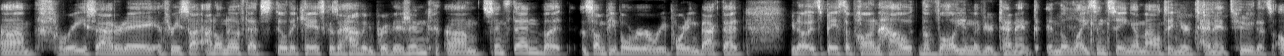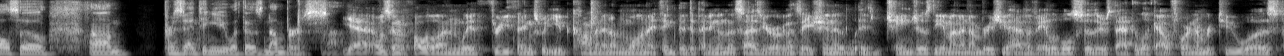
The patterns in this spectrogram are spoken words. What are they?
um, three Saturday, and three. I don't know if that's still the case because I haven't provisioned um, since then. But some people were reporting back that you know it's based upon how the volume of your tenant and the licensing amount in your tenant too. That's also um, presenting you with those numbers. Yeah, I was going to follow on with three things. What you commented on one, I think that depending on the size of your organization, it, it, changes the amount of numbers you have available. So there's that to look out for. Number two was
